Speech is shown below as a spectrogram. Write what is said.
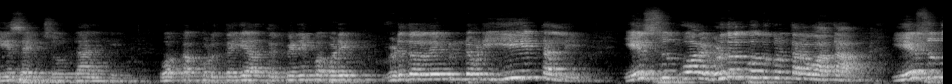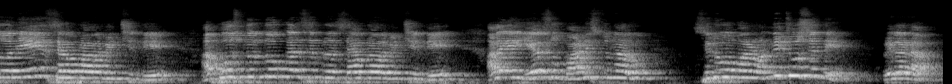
ఏసై చూడడానికి ఒకప్పుడు దయ్యాలతో పీడింపబడి విడుదల లేకుండా ఈ తల్లి. యేసు ద్వారా విడుదల పొందుకున్న తర్వాత యేసుతోనే సేవ ప్రారంభించింది. అపోస్తులతో కలిసి సేవ ప్రారంభించింది. అలాగే యేసు మరణిస్తున్నారు సిలువ మరణం అన్ని చూసింది. పిల్లరా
